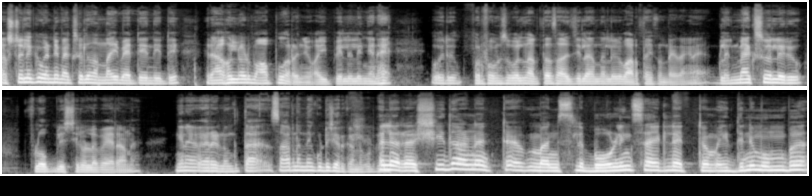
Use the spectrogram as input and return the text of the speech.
ഓസ്ട്രേലിയക്ക് വേണ്ടി മാക്സ്വെൽ നന്നായി ബാറ്റ് ചെയ്തിട്ട് രാഹുലിനോട് മാപ്പ് പറഞ്ഞു. ഐ പി എല്ലിൽ ഇങ്ങനെ ഒരു പെർഫോമൻസ് പോലും നടത്താൻ സാധിച്ചില്ല എന്നുള്ളൊരു വാർത്തയൊക്കെ ഉണ്ടായത് അങ്ങനെ ഗ്ലെൻ മാക്സ്വെൽ ഒരു ഫ്ലോപ്പ് ലിസ്റ്റിലുള്ള പേരാണ് ഇങ്ങനെ വേറെ സാറിന് എന്തെങ്കിലും കൂട്ടി ചേർക്കാണ്ട് അല്ല റഷീദാണ് മനസ്സിൽ ബോളിംഗ് സൈഡിൽ ഏറ്റവും ഇതിനു മുമ്പ്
